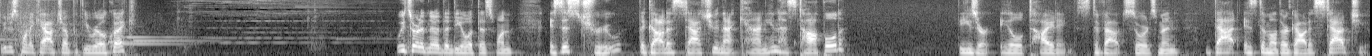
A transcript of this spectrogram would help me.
we just wanna catch up with you real quick. We sort of know the deal with this one. Is this true? The goddess statue in that canyon has toppled? These are ill tidings, devout swordsman. That is the mother goddess statue.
